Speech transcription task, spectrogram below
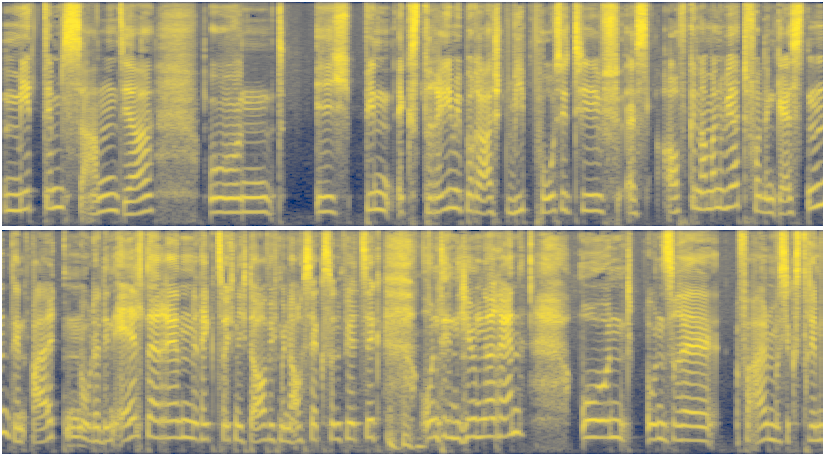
mit dem Sand, ja. Und ich bin extrem überrascht, wie positiv es aufgenommen wird von den Gästen, den Alten oder den Älteren. Regt euch nicht auf, ich bin auch 46 und den Jüngeren. Und unsere, vor allem was extrem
